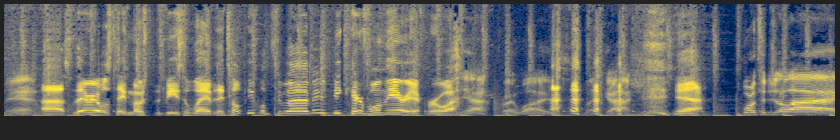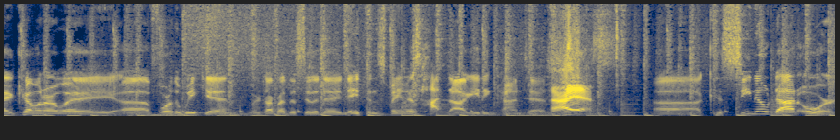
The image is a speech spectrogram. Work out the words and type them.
Man. Uh, so they were able to take most of the bees away, but they told people to uh, maybe be careful in the area for a while. Yeah, probably wise. my gosh. Yeah. Fourth of July coming our way uh, for the weekend. We were talking about this the other day. Nathan's famous hot dog eating contest. Ah, yes. Uh, casino.org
